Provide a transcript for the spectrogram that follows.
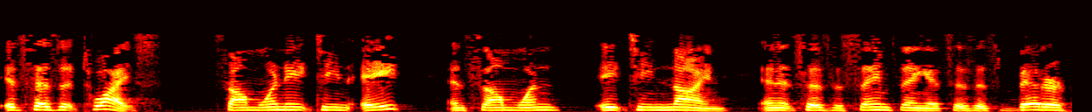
it says it twice. Psalm 118.8 and Psalm 118.9. And it says the same thing. It says it's better,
